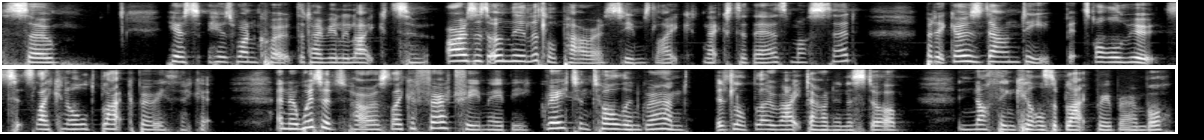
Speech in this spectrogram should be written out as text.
So here's, here's one quote that I really liked. So, ours is only a little power, seems like, next to theirs, Moss said. But it goes down deep. It's all roots. It's like an old blackberry thicket. And a wizard's power is like a fir tree, maybe, great and tall and grand. but It'll blow right down in a storm. And nothing kills a blackberry bramble.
